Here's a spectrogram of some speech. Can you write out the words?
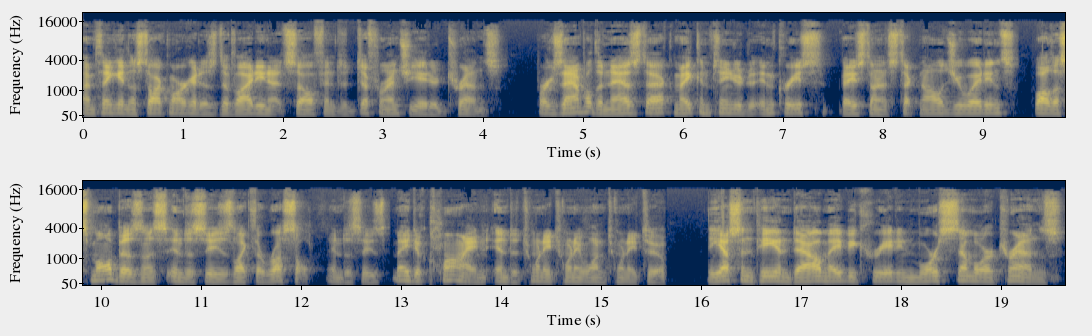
I'm thinking the stock market is dividing itself into differentiated trends. For example, the NASDAQ may continue to increase based on its technology weightings, while the small business indices like the Russell indices may decline into 2021-22. The S&P and Dow may be creating more similar trends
